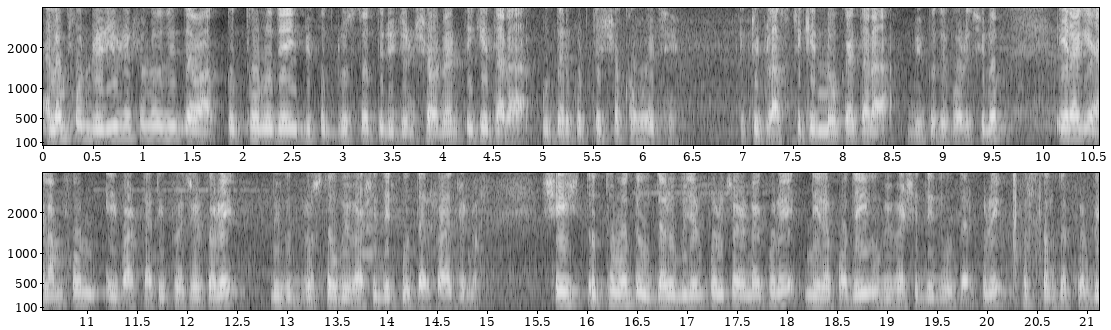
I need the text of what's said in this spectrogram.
অ্যালামফোন রেডিও টেকনোলজির দেওয়া তথ্য অনুযায়ী বিপদগ্রস্ত তিরিশ জন শরণার্থীকে তারা উদ্ধার করতে সক্ষম হয়েছে। একটি প্লাস্টিকের নৌকায় তারা বিপদে পড়েছিল। এর আগে অ্যালামফোন এই বার্তাটি প্রচার করে বিপদগ্রস্ত অভিবাসীদেরকে উদ্ধার করার জন্য। সেই তথ্য মতো উদ্ধার অভিযান পরিচালনা করে নিরাপদেই অভিবাসীদেরকে উদ্ধার করে হস্তান্তর করবে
